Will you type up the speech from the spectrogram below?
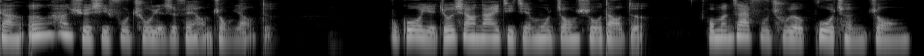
感恩和学习付出也是非常重要的。不过，也就像那一集节目中说到的，我们在付出的过程中，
